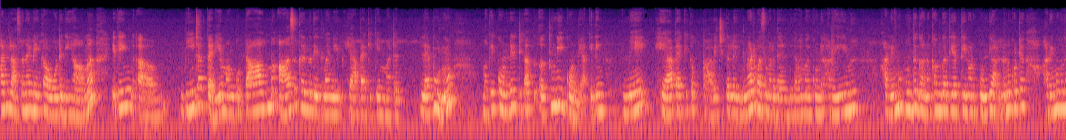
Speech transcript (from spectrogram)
හරි ලස්සනයි මේක අවුවට ගියාම. ඉතින් මීටත් වැඩිය මම ගොඩාක්ම ආස කරන දේ තමයි මේ හෙයා පැක් එකෙන් මට ලැබුණු මගේ කොණ්ඩේ ටිකක් තුනී කොණ්ඩයක්. ඉතින් මේ හෙයා පැක් එක පාවිච්චි කරලා ඉවුණාට පස්සේ මට දැනෙන්නේ තමයි මගේ කොණ්ඩේ හරීම හරිම හොඳ ඝනකම් ගතියක් තියෙනවා. කොණ්ඩේ අල්ලනකොට හරිම හොඳ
